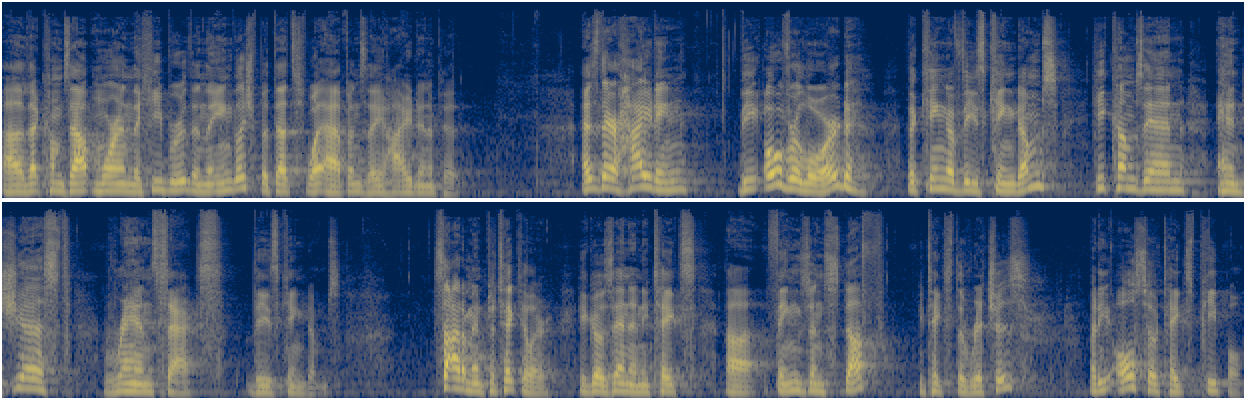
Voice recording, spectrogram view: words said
Uh, that comes out more in the Hebrew than the English, but that's what happens. They hide in a pit. As they're hiding, the overlord, the king of these kingdoms, he comes in and just ransacks these kingdoms. Sodom, in particular, he goes in and he takes uh, things and stuff, he takes the riches, but he also takes people.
